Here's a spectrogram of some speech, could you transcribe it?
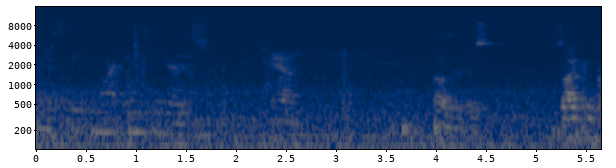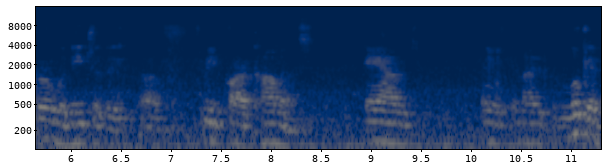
Can you speak more into your? yes, and, oh, there it is. So I concur with each of the, uh, three prior comments, and, and and I look at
